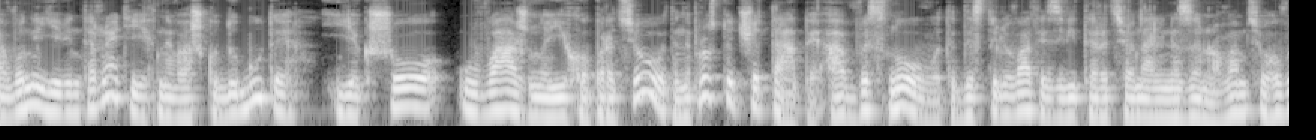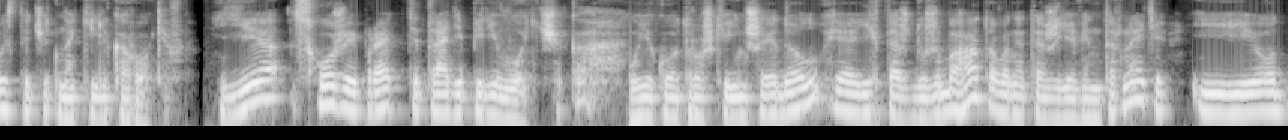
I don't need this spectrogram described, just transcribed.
Вони є в інтернеті, їх не важко добути. Якщо уважно їх опрацьовувати, не просто читати, а висновувати, дистилювати звідти раціональне зерно, вам цього вистачить на кілька років. Є схожий проект тетраді переводчика, у якого трошки інша ідеологія, їх теж дуже багато, вони теж є в інтернеті. І от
